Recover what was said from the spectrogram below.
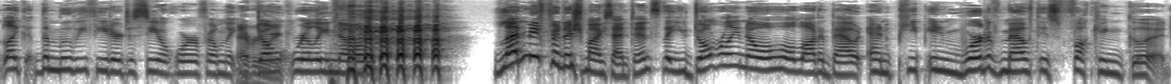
like the movie theater to see a horror film that you Every don't week. really know? Let me finish my sentence that you don't really know a whole lot about, and peep in word of mouth is fucking good.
